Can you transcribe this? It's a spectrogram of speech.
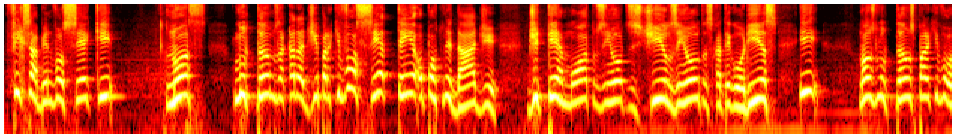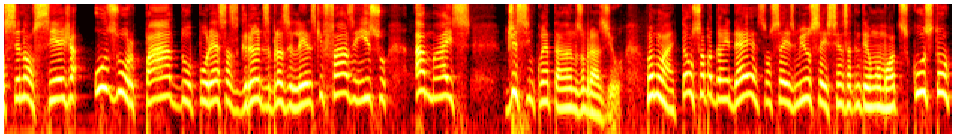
Fique sabendo você que nós lutamos a cada dia para que você tenha oportunidade de ter motos em outros estilos, em outras categorias e nós lutamos para que você não seja usurpado por essas grandes brasileiras que fazem isso há mais de 50 anos no Brasil. Vamos lá, então, só para dar uma ideia, são 6.671 motos custom,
